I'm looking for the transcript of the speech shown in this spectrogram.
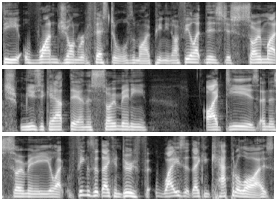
the one genre festivals. In my opinion, I feel like there's just so much music out there, and there's so many ideas and there's so many like things that they can do, ways that they can capitalize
